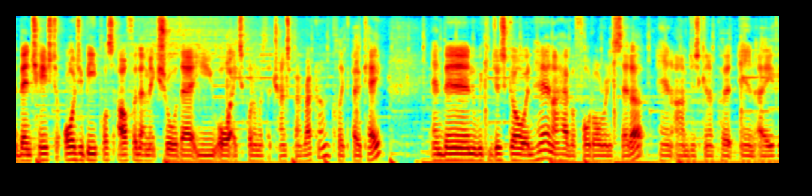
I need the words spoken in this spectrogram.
and then change to RGB plus alpha that makes sure that you are exporting with a transparent background. Click OK. And then we can just go in here and I have a folder already set up and I'm just going to put in a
